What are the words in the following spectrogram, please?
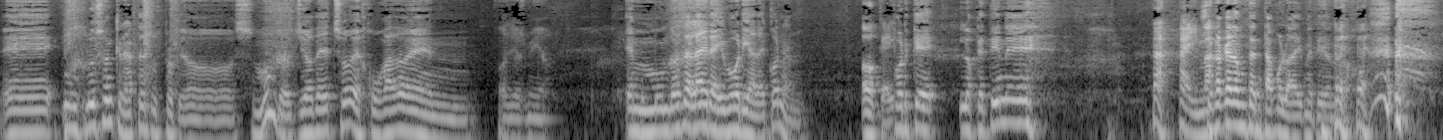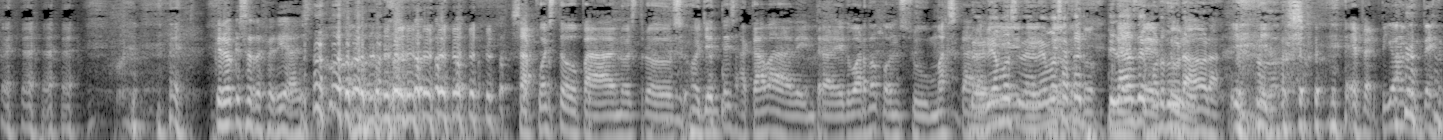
eh, incluso en crearte tus propios mundos. Yo, de hecho, he jugado en, Oh, Dios mío. en mundos de la era Iboria de Conan. Ok. Porque lo que tiene... Se más- quedado un tentáculo ahí metido en el ojo. Creo que se refería a esto. Se ha puesto para nuestros oyentes, acaba de entrar Eduardo con su máscara. Deberíamos, de- de- deberíamos de- hacer tiradas de, de cordura ahora. Efectivamente.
